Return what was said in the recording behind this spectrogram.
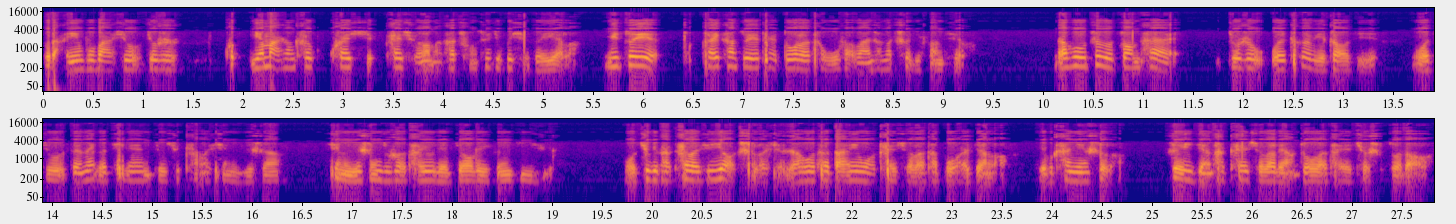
不打赢不罢休，就是快也马上开快学开学了嘛，他纯粹就不写作业了，因为作业他一看作业太多了，他无法完成，他彻底放弃了。然后这个状态，就是我特别着急，我就在那个期间就去看了心理医生，心理医生就说他有点焦虑跟抑郁，我去给他开了些药吃了些，然后他答应我开学了他不玩电脑也不看电视了，这一点他开学了两周了他也确实做到了，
